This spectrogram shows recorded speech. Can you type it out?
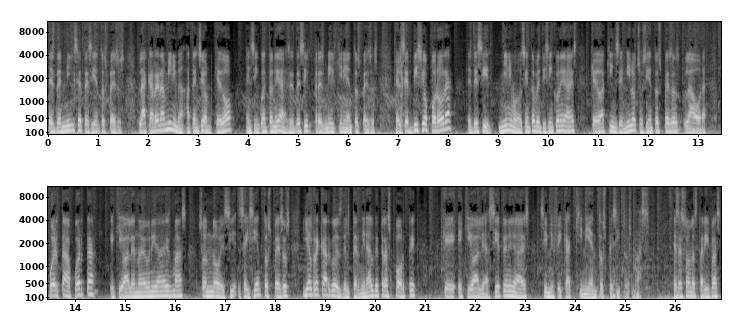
es de 1.700 pesos. La carrera mínima, atención, quedó en 50 unidades, es decir, 3.500 pesos. El servicio por hora, es decir, mínimo 225 unidades, quedó a 15.800 pesos la hora. Puerta a puerta, equivale a 9 unidades más, son 900 600 pesos y el recargo desde el terminal de transporte que equivale a 7 unidades significa 500 pesitos más. Esas son las tarifas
